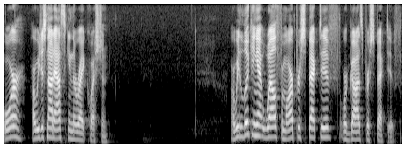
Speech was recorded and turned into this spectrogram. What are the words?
Or are we just not asking the right question? Are we looking at wealth from our perspective or God's perspective?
